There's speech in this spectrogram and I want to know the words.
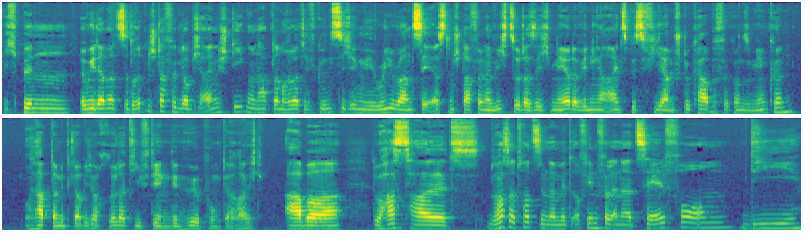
ich bin irgendwie damals zur dritten Staffel, glaube ich, eingestiegen und habe dann relativ günstig irgendwie Reruns der ersten Staffeln erwischt, sodass ich mehr oder weniger eins bis vier am Stück habe für konsumieren können. Und habe damit, glaube ich, auch relativ den, den Höhepunkt erreicht. Aber du hast halt, du hast halt trotzdem damit auf jeden Fall eine Erzählform, die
